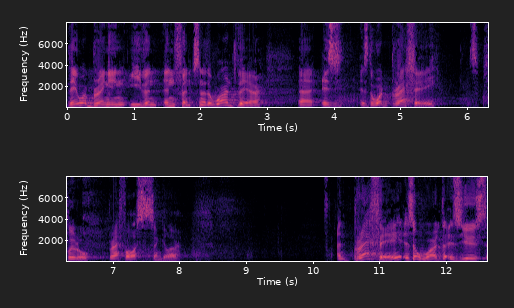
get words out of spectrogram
They were bringing even infants. Now, the word there uh, is is the word brephe, it's plural, brephos, singular. And brephe is a word that is used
